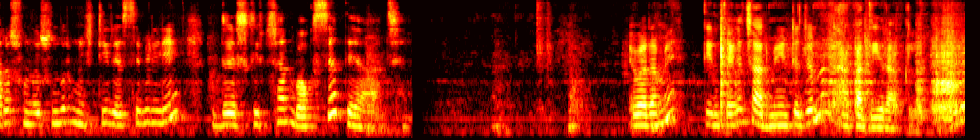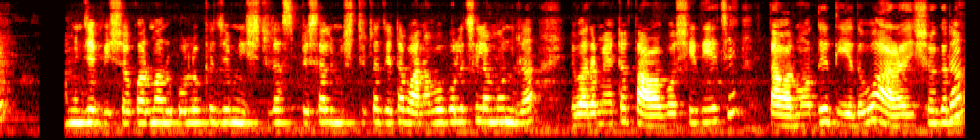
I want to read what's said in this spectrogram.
আরও সুন্দর সুন্দর মিষ্টি রেসিপির লিঙ্ক ডেসক্রিপশান বক্সে দেওয়া আছে। এবার আমি তিন থেকে চার মিনিটের জন্য ঢাকা দিয়ে রাখলাম। আমি যে বিশ্বকর্মার উপলক্ষে যে মিষ্টিটা স্পেশাল মিষ্টিটা যেটা বানাবো বলেছিলাম বন্ধুরা, এবার আমি একটা তাওয়া বসিয়ে দিয়েছি। তাওয়ার মধ্যে দিয়ে দেবো আড়াইশো গ্রাম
